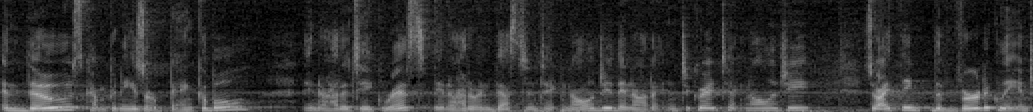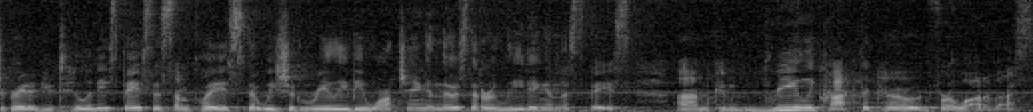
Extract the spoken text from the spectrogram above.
And those companies are bankable. They know how to take risk. They know how to invest in technology. They know how to integrate technology. So I think the vertically integrated utility space is someplace that we should really be watching, and those that are leading in this space um, can really crack the code for a lot of us.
